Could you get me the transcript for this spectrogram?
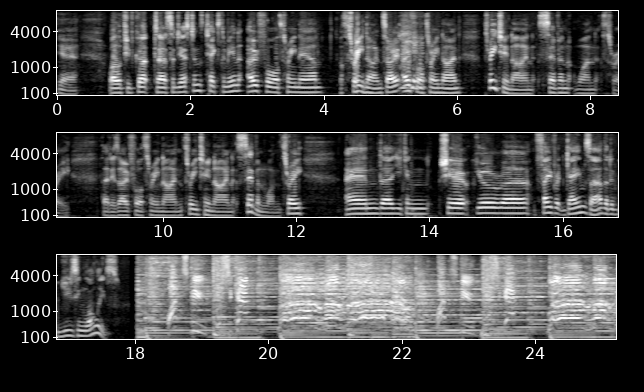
Yeah. Well, if you've got uh, suggestions, text them in 0439 or 39, sorry, 0439 329 713. That is 0439 329 713. And uh, you can share your uh, favourite games are that are using lollies. What's new, pussycat? Whoa, whoa, whoa. What's new, pussycat? Whoa, whoa,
